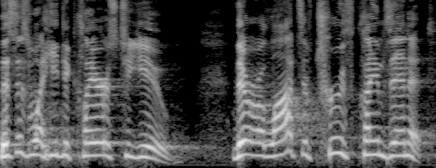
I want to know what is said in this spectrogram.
This is what He declares to you. There are lots of truth claims in it.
